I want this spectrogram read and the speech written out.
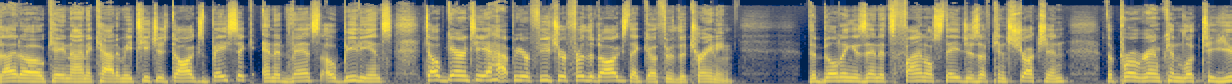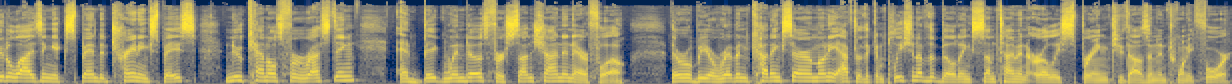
The Idaho Canine Academy teaches dogs basic and advanced obedience to help guarantee a happier future for the dogs that go through the training. The building is in its final stages of construction. The program can look to utilizing expanded training space, new kennels for resting, and big windows for sunshine and airflow. There will be a ribbon cutting ceremony after the completion of the building sometime in early spring 2024.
